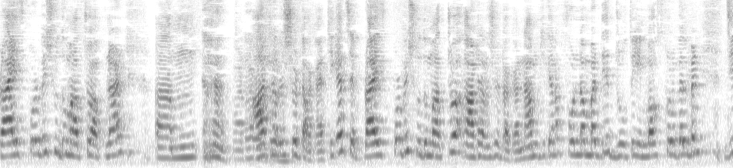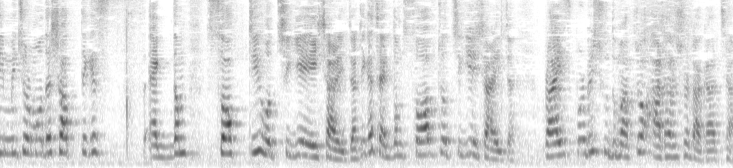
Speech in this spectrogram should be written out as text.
প্রাইস পড়বে শুধুমাত্র আপনার আঠারোশো টাকা, ঠিক আছে? প্রাইস পড়বে শুধুমাত্র আঠারোশো টাকা। নাম, ঠিকানা ফোন নাম্বার দিয়ে দ্রুত ইনবক্স করে ফেলবেন। জিম্মিচোর মধ্যে সব থেকে একদম সফটই হচ্ছে গিয়ে এই শাড়িটা, ঠিক আছে? একদম সফট হচ্ছে গিয়ে এই শাড়িটা। প্রাইস পড়বে শুধুমাত্র আঠারোশো টাকা। আচ্ছা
